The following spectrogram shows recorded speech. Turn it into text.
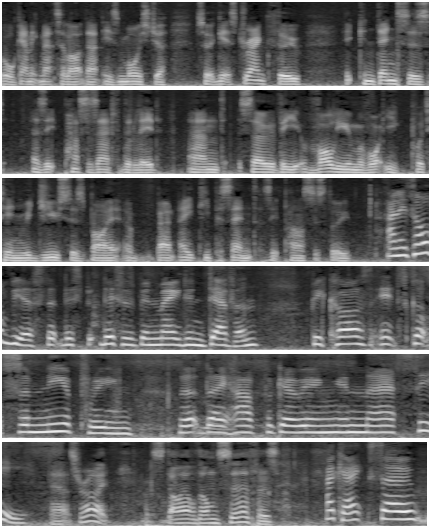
organic matter like that is moisture. So it gets dragged through, it condenses as it passes out of the lid, and so the volume of what you put in reduces by about 80% as it passes through. And it's obvious that this this has been made in Devon because it's got some neoprene that they have for going in their sea. That's right, styled on surfers. Okay, so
